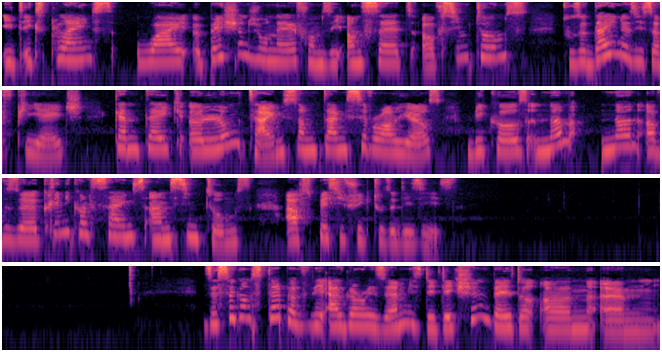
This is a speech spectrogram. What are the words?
it explains why a patient journey from the onset of symptoms to the diagnosis of PH can take a long time, sometimes several years, because none, none of the clinical signs and symptoms are specific to the disease. The second step of the algorithm is detection based on um,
